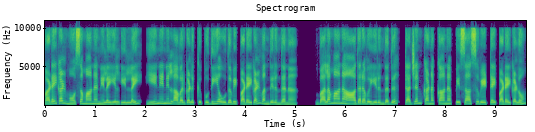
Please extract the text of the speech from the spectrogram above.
படைகள் மோசமான நிலையில் இல்லை ஏனெனில் அவர்களுக்கு புதிய உதவி படைகள் வந்திருந்தன. பலமான ஆதரவு இருந்தது டஜன் கணக்கான பிசாசு வேட்டை படைகளும்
